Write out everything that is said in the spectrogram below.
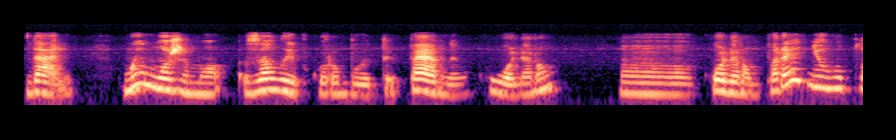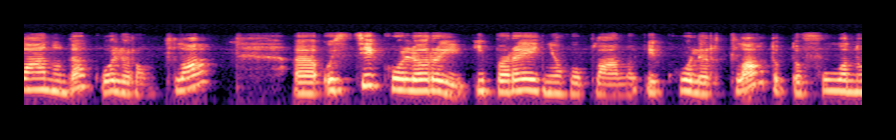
Далі, ми можемо заливку робити певним кольором, е, кольором переднього плану, кольором тла. Е, ось ці кольори і переднього плану, і колір тла, тобто фону,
